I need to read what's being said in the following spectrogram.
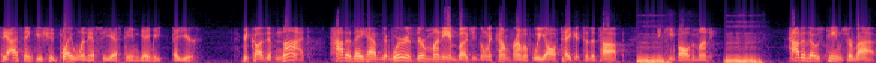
See, I think you should play one FCS team game a year, because if not, how do they have? The, where is their money and budget going to come from if we all take it to the top mm-hmm. and keep all the money? Mm-hmm. How do those teams survive?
